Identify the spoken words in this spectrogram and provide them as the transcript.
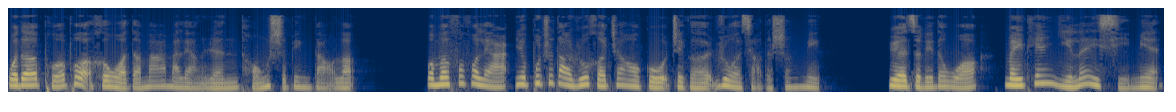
我的婆婆和我的妈妈两人同时病倒了，我们夫妇俩又不知道如何照顾这个弱小的生命。月子里的我。每天以泪洗面，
